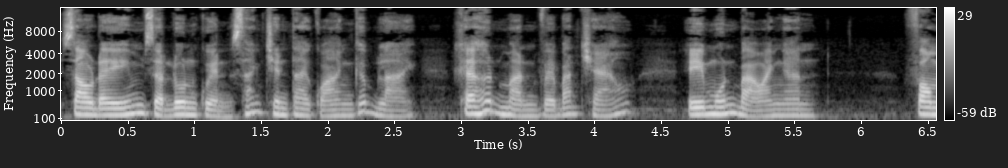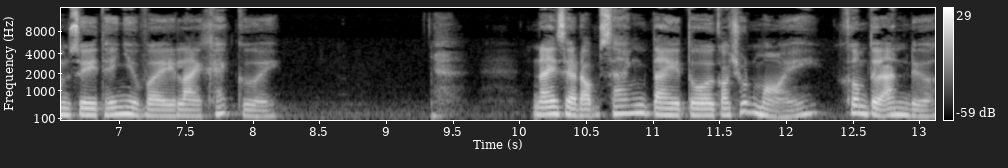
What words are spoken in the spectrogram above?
sau đấy giật luôn quyển sách trên tay của anh gấp lại, khẽ hất mạnh về bát cháo, ý muốn bảo anh ăn. Phong Duy thấy như vậy lại khét cười. Nay giờ đọc xanh tay tôi có chút mỏi, không tự ăn được.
